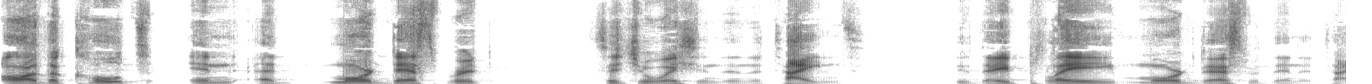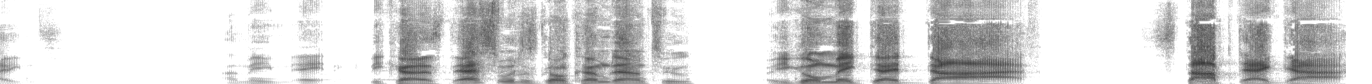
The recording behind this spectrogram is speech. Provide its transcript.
are the Colts in a more desperate situation than the Titans? Do they play more desperate than the Titans? I mean, man, because that's what it's gonna come down to. Are you gonna make that dive, stop that guy,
